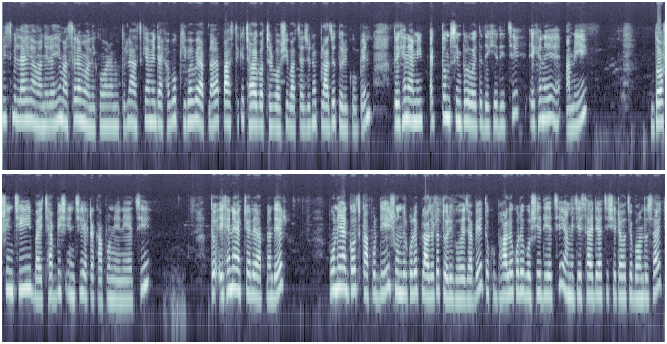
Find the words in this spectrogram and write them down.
বিসমিল্লাহ রহমানির রাহিম। আসসালামু আলাইকুম রহমতুল্লাহ। আজকে আমি দেখাবো কীভাবে আপনারা পাঁচ থেকে ছয় বছর বয়সী বাচ্চার জন্য প্লাজো তৈরি করবেন। তো এখানে আমি একদম সিম্পল ওয়েতে দেখিয়ে দিচ্ছি। এখানে আমি দশ ইঞ্চি বাই ছাব্বিশ ইঞ্চি একটা কাপড় নিয়ে নিয়েছি। তো এখানে অ্যাকচুয়ালি আপনাদের পনে এক গজ কাপড় দিয়ে সুন্দর করে প্লাজোটা তৈরি হয়ে যাবে। তো খুব ভালো করে বসিয়ে দিয়েছি। আমি যে সাইডে আছি সেটা হচ্ছে বন্ধ সাইড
